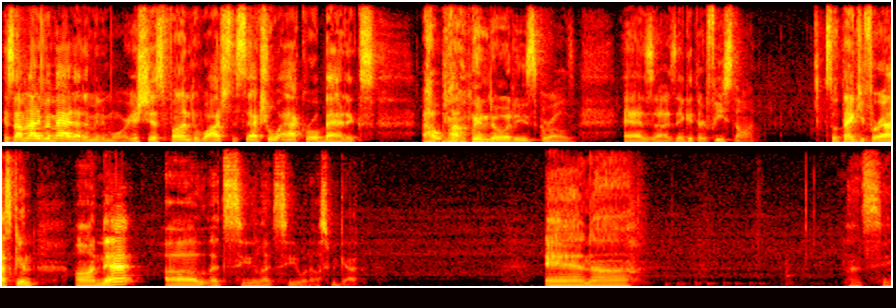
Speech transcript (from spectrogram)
And so I'm not even mad at them anymore. It's just fun to watch the sexual acrobatics out my window of these squirrels as, uh, as they get their feast on. So thank you for asking on that. Uh, let's see, let's see what else we got. And uh, let's see.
